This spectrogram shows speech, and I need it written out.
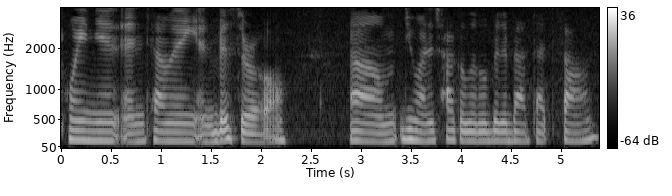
poignant and telling and visceral. Um, do you want to talk a little bit about that song?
